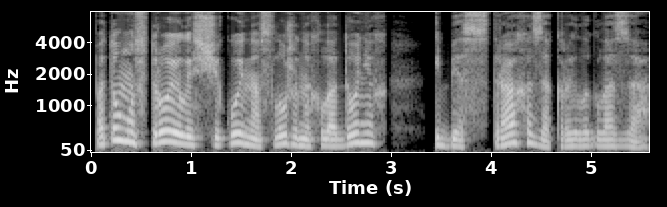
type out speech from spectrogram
Потом устроилась щекой на сложенных ладонях и без страха закрыла глаза.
